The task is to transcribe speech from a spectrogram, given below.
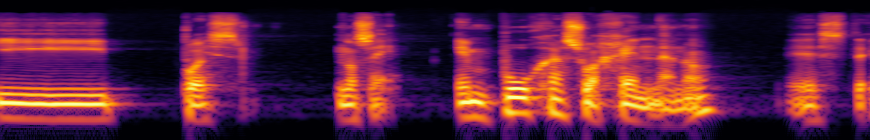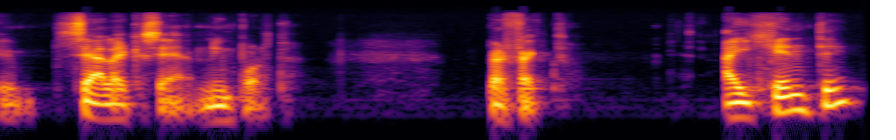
y pues, no sé, empuja su agenda, ¿no? Este, sea la que sea, no importa. Perfecto. Hay gente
